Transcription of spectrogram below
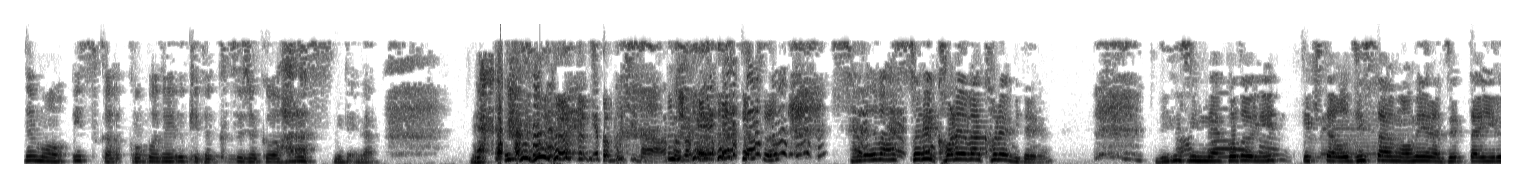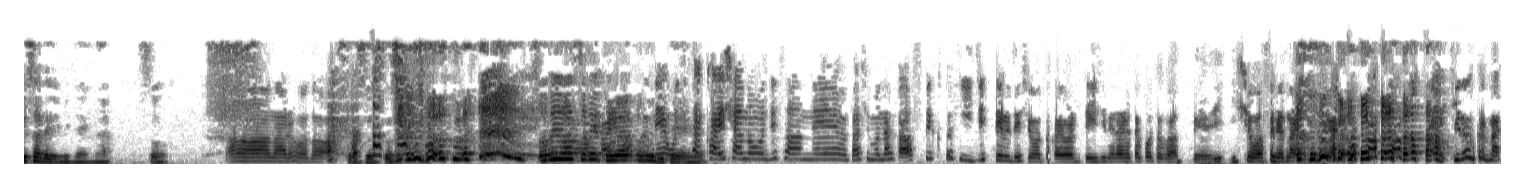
でも、いつかここで受けた屈辱を晴らす、みたいな。やっぱ武士だ、その辺。それは、それ、これはこれ、みたいな。理不尽なことを言ってきたおじさん、おめえら絶対許さねえ、みたいな。ああ、なるほど。そうそうそうそう。それはそれ、これはこれ、みね、おじさん、。会社のおじさんね、私もなんかアスペクト比いじってるでしょとか言われていじめられたことがあって、い一生忘れない。ひどくない、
